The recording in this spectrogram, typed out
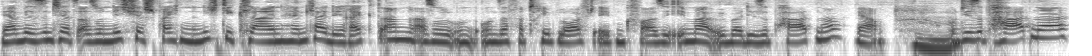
Ja, wir sind jetzt also nicht, wir sprechen nicht die kleinen Händler direkt an. Also unser Vertrieb läuft eben quasi immer über diese Partner, ja. Mhm. Und diese Partner,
